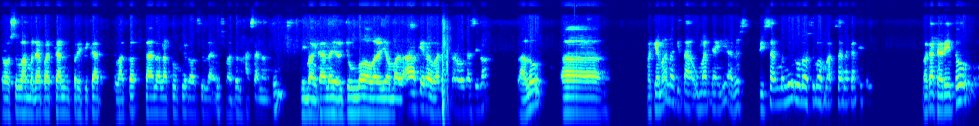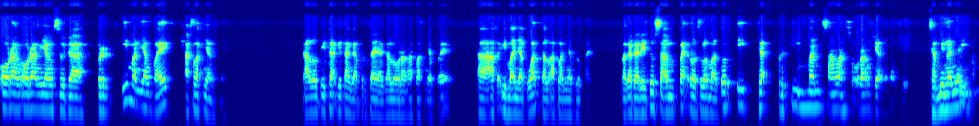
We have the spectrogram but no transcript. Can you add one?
Rasulullah mendapatkan predikat laqad kana lakum fi Rasulillah uswatun hasanatun liman kana yarjullah wal yawmal akhir wa dzakara Lalu uh, bagaimana kita umatnya ini harus bisa meniru Rasulullah melaksanakan itu. Maka dari itu orang-orang yang sudah beriman yang baik, akhlaknya harus baik. Kalau tidak kita nggak percaya kalau orang akhlaknya baik, uh, imannya kuat kalau akhlaknya belum baik. Maka dari itu sampai Rasulullah matur tidak beriman salah seorang di antara Jaminannya iman.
